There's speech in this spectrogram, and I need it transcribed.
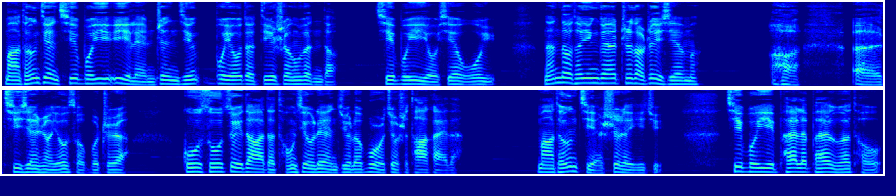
马腾见戚不义一脸震惊，不由得低声问道。戚不义有些无语，难道他应该知道这些吗？啊，呃，戚先生有所不知啊，姑苏最大的同性恋俱乐部就是他开的。马腾解释了一句。季不义拍了拍额头，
